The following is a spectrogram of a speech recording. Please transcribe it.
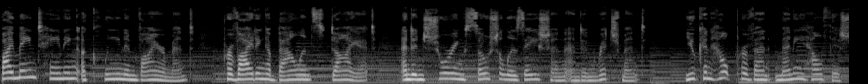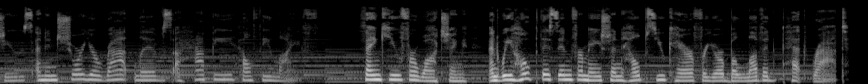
By maintaining a clean environment, providing a balanced diet, and ensuring socialization and enrichment, you can help prevent many health issues and ensure your rat lives a happy, healthy life. Thank you for watching, and we hope this information helps you care for your beloved pet rat.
